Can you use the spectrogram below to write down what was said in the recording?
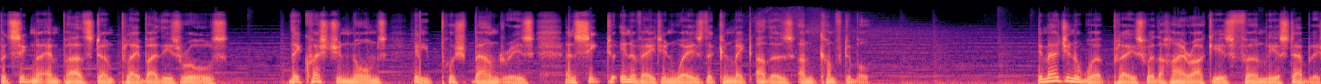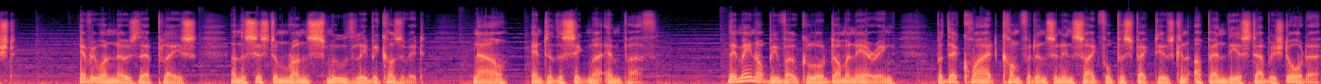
but Sigma empaths don't play by these rules. They question norms, they push boundaries, and seek to innovate in ways that can make others uncomfortable. Imagine a workplace where the hierarchy is firmly established. Everyone knows their place, and the system runs smoothly because of it. Now, enter the Sigma empath. They may not be vocal or domineering, but their quiet confidence and insightful perspectives can upend the established order.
